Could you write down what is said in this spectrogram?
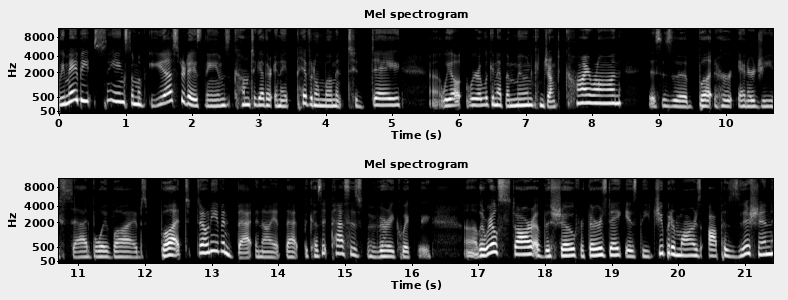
We may be seeing some of yesterday's themes come together in a pivotal moment today. Uh, we all, we're looking at the moon conjunct Chiron. This is a butthurt energy, sad boy vibes, but don't even bat an eye at that because it passes very quickly. Uh, the real star of the show for Thursday is the Jupiter Mars opposition.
